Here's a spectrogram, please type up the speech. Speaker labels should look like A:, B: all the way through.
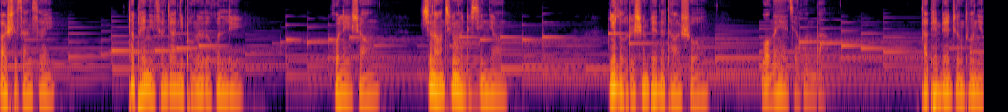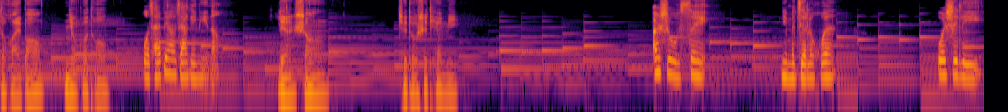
A: 二十三岁，他陪你参加你朋友的婚礼。婚礼上，新郎亲吻着新娘，你搂着身边的他说：“我们也结婚吧。”他偏偏挣脱你的怀抱，扭过头：“
B: 我才不要嫁给你呢。”
A: 脸上却都是甜蜜。
B: 二十五岁，你们结了婚。卧室里、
